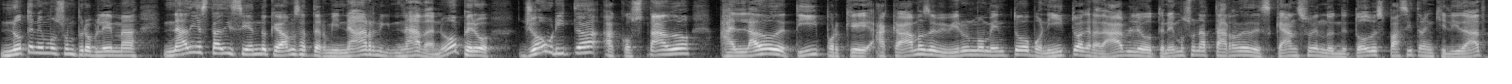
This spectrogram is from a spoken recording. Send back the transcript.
no tenemos un problema, nadie está diciendo que vamos a terminar ni nada, ¿no? Pero yo ahorita acostado al lado de ti porque acabamos de vivir un momento bonito, agradable o tenemos una tarde de descanso en donde todo es paz y tranquilidad,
